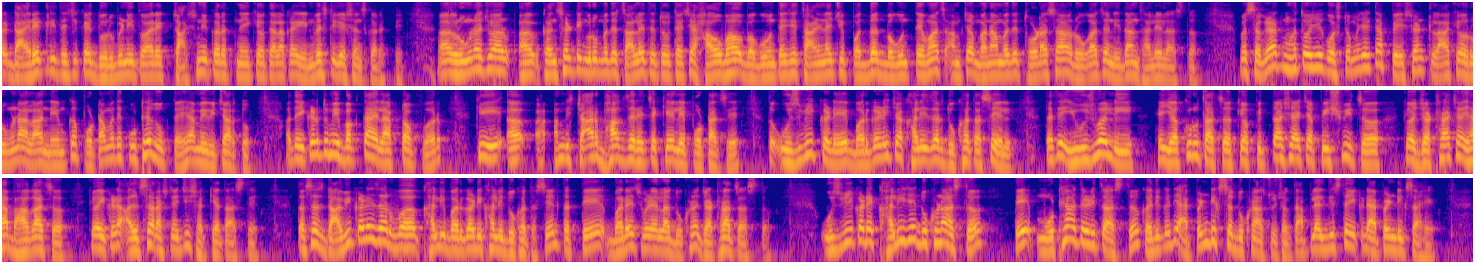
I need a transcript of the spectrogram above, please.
डायरेक्टली त्याची काही दुर्बिणीद्वारे चाचणी करत नाही किंवा त्याला काही इन्व्हेस्टिगेशन्स करत नाही. रुग्ण जेव्हा कन्सल्टिंग रूममध्ये चालत येतो त्याचे हावभाव बघून त्याची चालण्याची पद्धत बघून तेव्हाच आमच्या मनामध्ये थोडासा रोगाचं निदान झालेलं असतं. मग सगळ्यात महत्त्वाची गोष्ट म्हणजे त्या पेशंटला किंवा रुग्णाला नेमकं पोटामध्ये कुठे दुखतं हे आम्ही विचारतो. आता इकडे तुम्ही बघताय लॅपटॉपवर की आम्ही चार भाग जर ह्याचे केले पोटाचे तर उजवीकडे बरगडीच्या खाली जर दुखत असेल तर ते युजली हे यकृताचं किंवा पित्ताशयाच्या पिशवीचं किंवा जठराच्या ह्या भागाचं किंवा इकडे अल्सर असण्याची शक्यता असते. तसंच डावीकडे जर व खाली बरगडी खाली दुखत असेल तर ते बरेच वेळेला दुखणं जठराचं असतं. उजवीकडे खाली जे दुखणं असतं ते मोठ्या आतडीचं असतं. कधी कधी अपेंडिक्सचं दुखणं असू शकतं. आपल्याला दिसतं इकडे अपेंडिक्स आहे.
